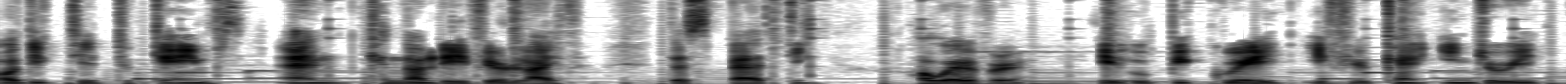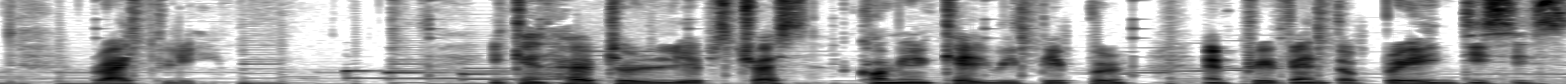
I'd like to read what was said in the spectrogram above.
addicted to games and cannot live your life, that's bad thing. However, it would be great if you can enjoy it rightly. It can help to relieve stress, communicate with people, and prevent the brain disease.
